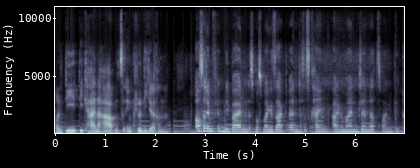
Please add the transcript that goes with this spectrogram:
und die, die keine haben, zu inkludieren. Außerdem finden die beiden, es muss mal gesagt werden, dass es keinen allgemeinen Genderzwang gibt.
